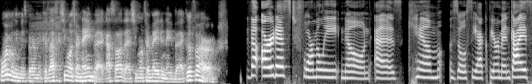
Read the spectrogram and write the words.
formerly Miss Biermann, because she wants her name back. I saw that she wants her maiden name back. Good for her. The artist formerly known as Kim Zolciak Biermann. Guys,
